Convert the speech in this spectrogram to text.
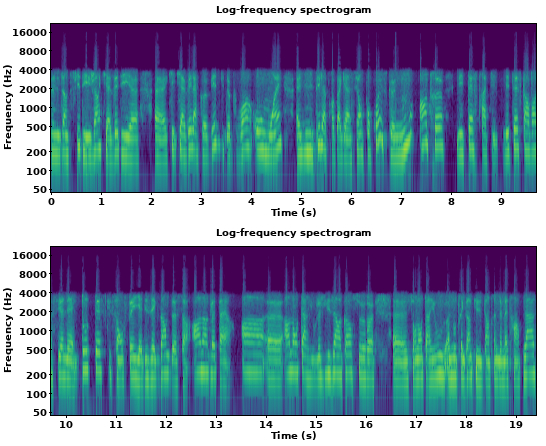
d'identifier des gens qui avaient des qui, qui, avaient la COVID, puis de pouvoir au moins limiter la propagation. Pourquoi est-ce que nous, entre les tests rapides, les tests conventionnels, d'autres tests qui sont faits, il y a des exemples de ça en Angleterre, en, euh, en Ontario? Là, je lisais encore sur euh, sur l'Ontario un autre exemple qu'il est en train de mettre en place.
